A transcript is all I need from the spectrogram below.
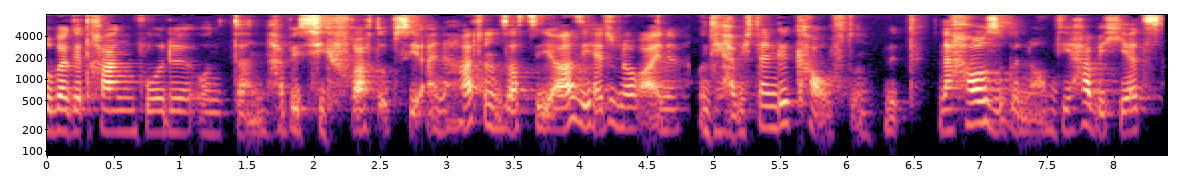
rübergetragen wurde. Und dann habe ich sie gefragt, ob sie eine hat. Und dann sagt sie, ja, sie hätte noch eine. Und die habe ich dann gekauft und mit nach Hause genommen. Die habe ich jetzt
